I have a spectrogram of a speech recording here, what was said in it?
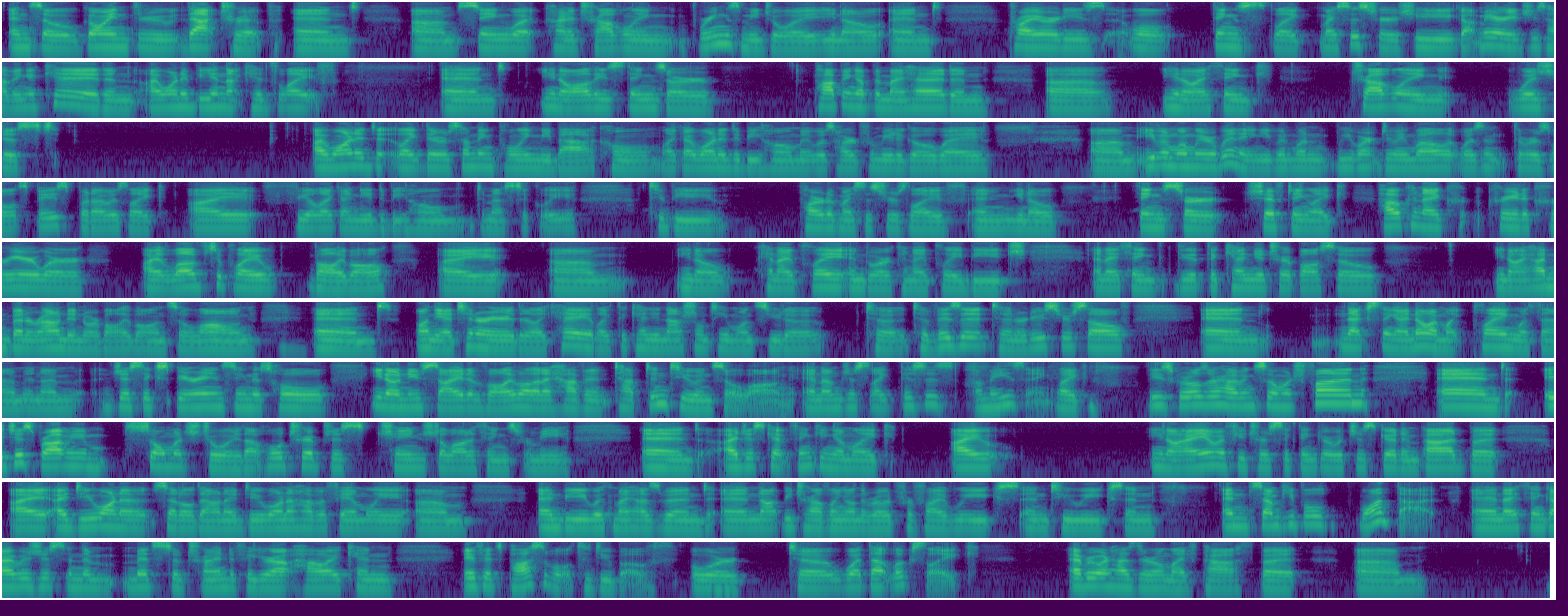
And so going through that trip and um, seeing what kind of traveling brings me joy, you know, and priorities, well, things like my sister, she got married, she's having a kid, and I want to be in that kid's life. And, you know, all these things are popping up in my head. And, uh, you know, I think traveling was just, I wanted to, like, there was something pulling me back home. Like, I wanted to be home. It was hard for me to go away. um, even when we were winning, even when we weren't doing well, it wasn't the results based, but I was like, I feel like I need to be home domestically to be part of my sister's life. And, you know, things start shifting. Like, how can I cr- create a career where I love to play volleyball? I, um, you know, can I play indoor? Can I play beach? And I think the, the Kenya trip also you know, I hadn't been around indoor volleyball in so long. Mm-hmm. And on the itinerary, they're like, hey, like the Kenya national team wants you to to to visit, to introduce yourself. And next thing I know, I'm like playing with them and I'm just experiencing this whole, you know, new side of volleyball that I haven't tapped into in so long. And I'm just like, this is amazing. Like these girls are having so much fun. And it just brought me so much joy. That whole trip just changed a lot of things for me. And I just kept thinking, I'm like, I, you know, I am a futuristic thinker, which is good and bad, but I, I do want to settle down. I do want to have a family um, and be with my husband and not be traveling on the road for five weeks and two weeks. And, and some people want that. And I think I was just in the midst of trying to figure out how I can, if it's possible to do both or to what that looks like. Everyone has their own life path, but um,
